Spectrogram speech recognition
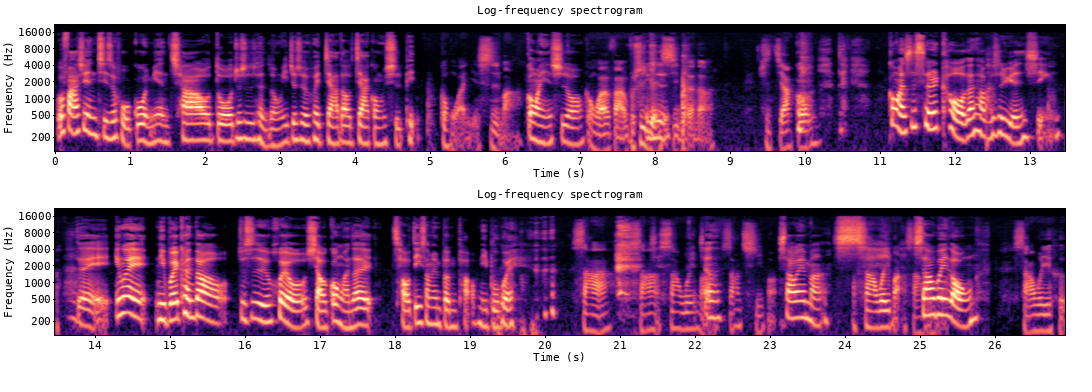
我发现其实火锅里面超多，就是很容易就是会加到加工食品。贡丸也是嘛？贡丸也是哦，贡丸反而不是圆形的呢，是加工。对，贡丸是 circle，但它不是圆形。对，因为你不会看到，就是会有小贡丸在草地上面奔跑，你不会。沙沙沙威玛，沙琪玛，沙威玛，沙威玛，沙威龙。沙威河，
